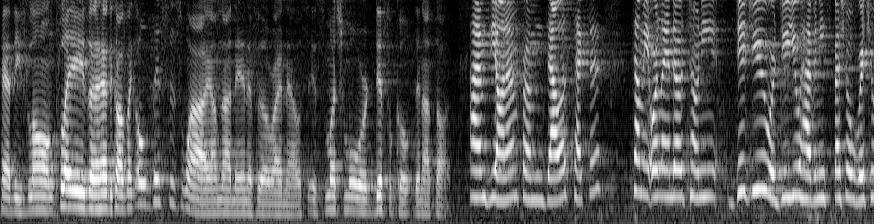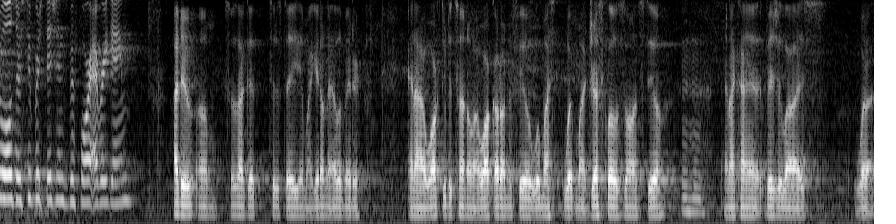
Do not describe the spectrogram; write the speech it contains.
had these long plays that I had to call. I was like, "Oh, this is why I'm not in the NFL right now. It's, it's much more difficult than I thought." Hi, I'm Deanna. I'm from Dallas, Texas. Tell me, Orlando, Tony, did you or do you have any special rituals or superstitions before every game? I do. Um, as soon as I get to the stadium, I get on the elevator, and I walk through the tunnel. I walk out on the field with my with my dress clothes on still, mm-hmm. and I kind of visualize what I,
